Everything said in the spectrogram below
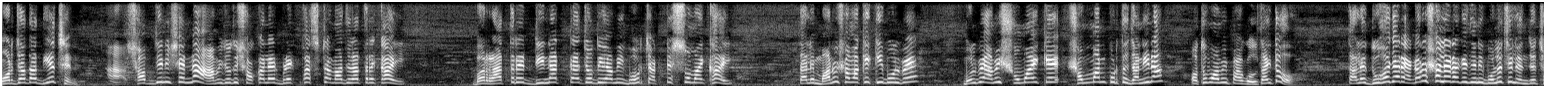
মর্যাদা দিয়েছেন? সব জিনিসের না, আমি যদি সকালের ব্রেকফাস্টটা মাঝরাত্রে খাই বা রাত্রের ডিনারটা যদি আমি ভোর চারটের সময় খাই তাহলে মানুষ আমাকে কি বলবে? বলবে, আমি সময়কে সম্মান করতে জানি না, অথবা আমি পাগল। তাই তো? তাহলে দু হাজার এগারো সালের আগে যিনি বলেছিলেন যে ছ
